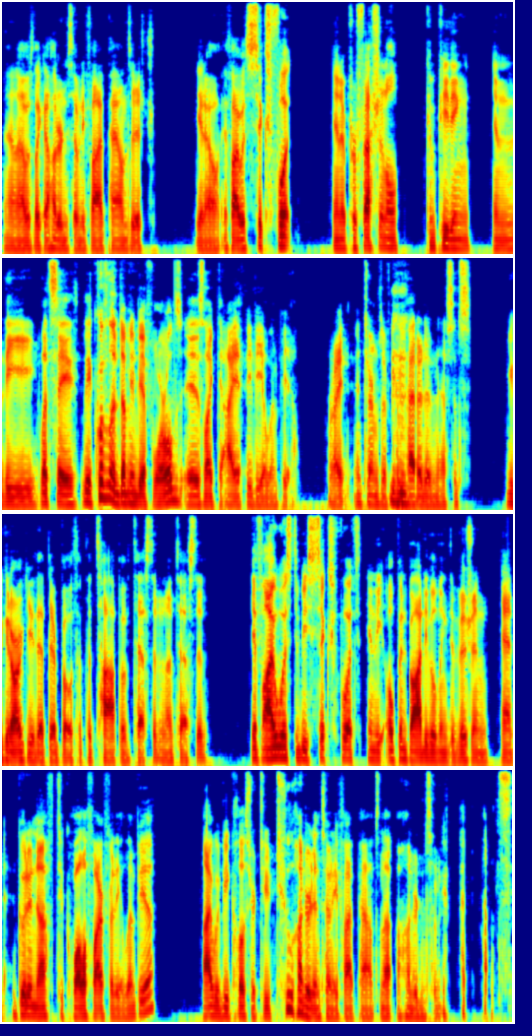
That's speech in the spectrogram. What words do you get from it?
and I was like 175 pounds ish. You know, if I was six foot and a professional competing in the, let's say, the equivalent of WBF Worlds is like the IFBB Olympia, right? In terms of Mhm. competitiveness, it's you could argue that they're both at the top of tested and untested. If I was to be six foot in the open bodybuilding division and good enough to qualify for the Olympia, I would be closer to 275 pounds, not 175 pounds.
